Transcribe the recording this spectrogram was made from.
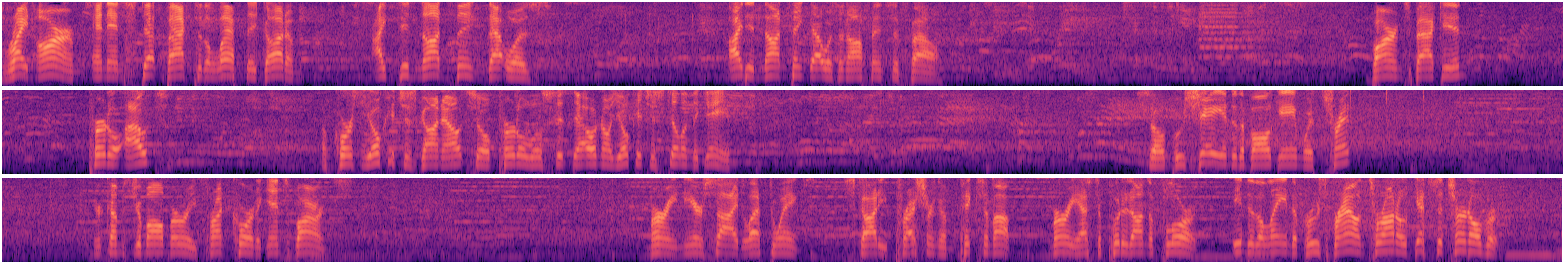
right arm and then stepped back to the left. They got him. I did not think that was I did not think that was an offensive foul. Barnes back in. Poeltl out. Of course, Jokic has gone out, so Poeltl will sit down. Oh no, Jokic is still in the game. So Boucher into the ball game with Trent. Here comes Jamal Murray, front court against Barnes. Murray near side, left wing. Scotty pressuring him, picks him up. Murray has to put it on the floor into the lane to Bruce Brown. Toronto gets the turnover.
